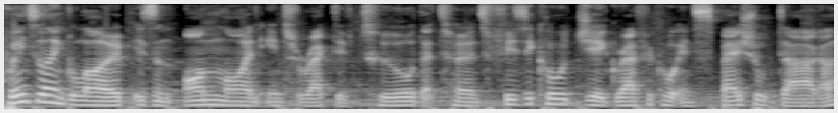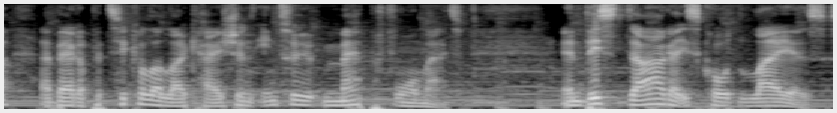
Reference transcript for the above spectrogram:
Queensland Globe is an online interactive tool that turns physical, geographical, and spatial data about a particular location into map format. And this data is called layers.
